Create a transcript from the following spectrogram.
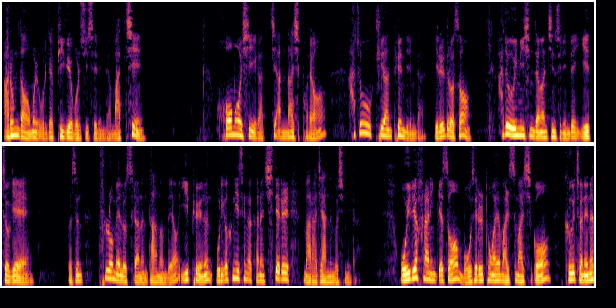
아름다움을 우리가 비교해 볼 수 있어야 됩니다. 마치 호모시 같지 않나 싶어요. 아주 귀한 표현들입니다. 예를 들어서 아주 의미심장한 진술인데 옛적에 그것은 플로멜로스라는 단어인데요. 이 표현은 우리가 흔히 생각하는 시대를 말하지 않는 것입니다. 오히려 하나님께서 모세를 통하여 말씀하시고 그 전에는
